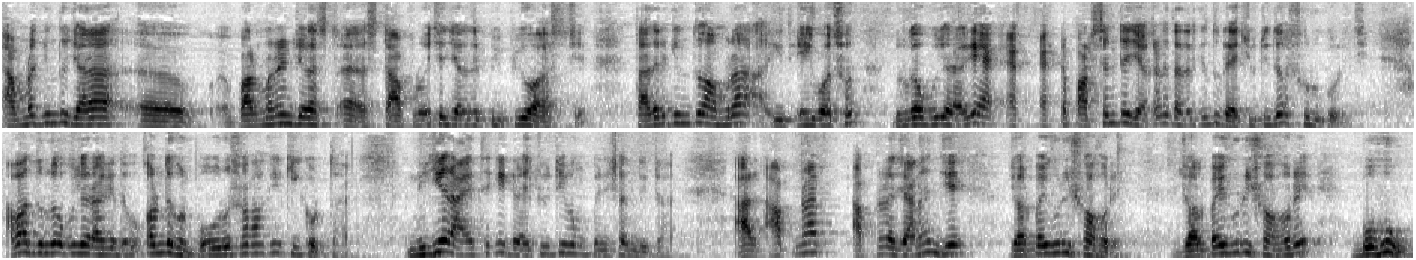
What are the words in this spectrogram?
আমরা কিন্তু যারা পার্মানেন্ট যারা স্টাফ রয়েছে যাদের পিপিও আসছে, তাদের কিন্তু আমরা এই- বছর দুর্গাপূজার আগে এক- এক- একটা পার্সেন্টেজ আকারে তাদের কিন্তু গ্র্যাচুইটি দেওয়া শুরু করেছি। আবার দুর্গাপূজার আগে দেবো কারণ দেখুন পৌরসভাকে কী করতে হয়? নিজের আয় থেকে গ্র্যাচুইটি এবং পেনশন দিতে হয়। আর আপনার আপনারা জানেন যে জলপাইগুড়ি শহরে জলপাইগুড়ি শহরে বহু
